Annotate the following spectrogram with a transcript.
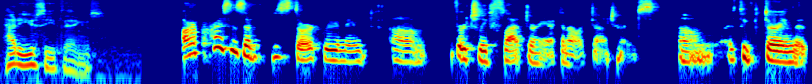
How do you see things? Art prices have historically remained um, virtually flat during economic downturns. Um, I think during the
